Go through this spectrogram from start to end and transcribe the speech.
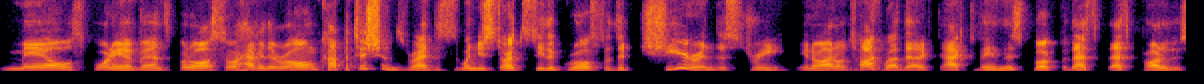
male sporting events, but also having their own competitions, right? This is when you start to see the growth of the cheer industry. You know, I don't talk about that actively in this book, but that's that's part of the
